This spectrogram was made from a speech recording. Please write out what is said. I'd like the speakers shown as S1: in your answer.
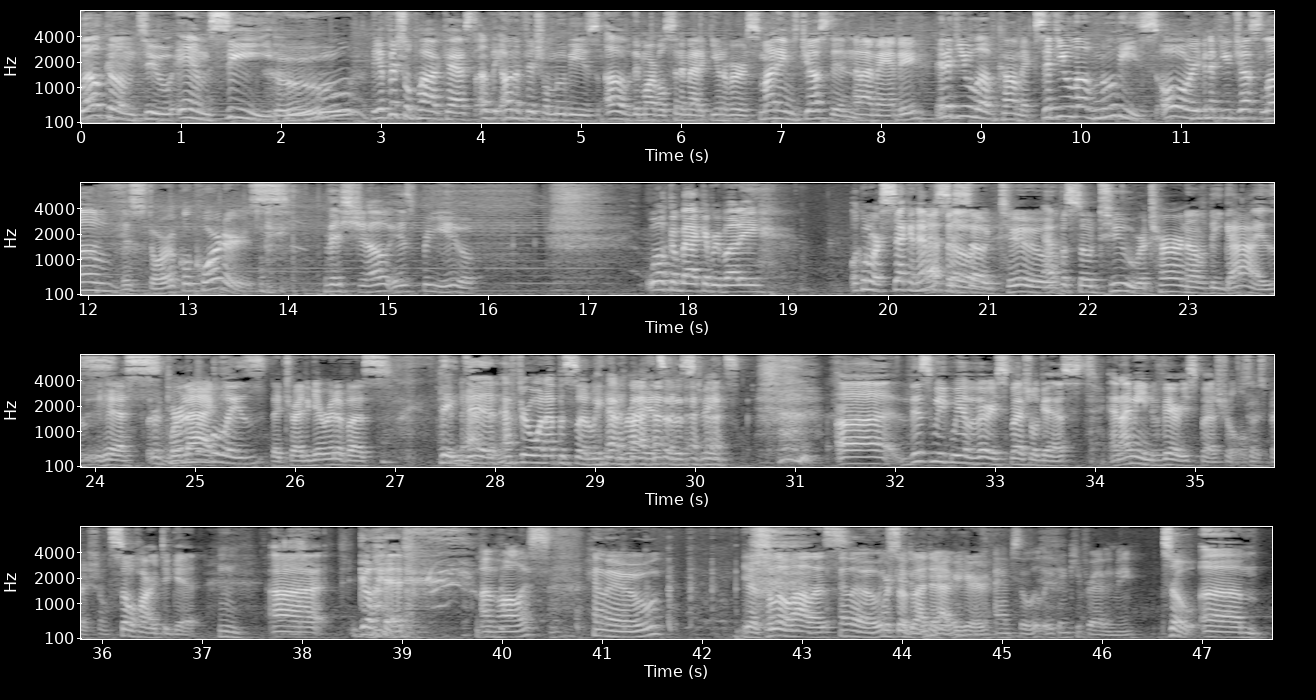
S1: welcome to MC Who, the official podcast of the unofficial movies of the Marvel Cinematic Universe. My name's Justin.
S2: And I'm Andy.
S1: And if you love comics, if you love movies, or even if you just love
S2: Historical quarters.
S1: this show is for you. Welcome back, everybody. Welcome to our second episode.
S2: Episode two.
S1: Episode two, Return of the Guys.
S2: Yes,
S1: Return
S2: we're
S1: of
S2: back.
S1: the Boys.
S2: They tried to get rid of us.
S1: They
S2: Didn't
S1: did.
S2: happen.
S1: After one episode, we had riots in the streets. Uh, this week, we have a very special guest, and I mean very special.
S2: So special.
S1: So hard to get. Uh, go ahead.
S3: I'm Hollis. Hello.
S2: Yes, hello, Hollis.
S3: Hello.
S2: We're so glad
S3: be
S2: to have you here.
S3: Absolutely. Thank you for having me.
S1: So, um,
